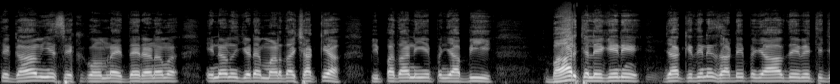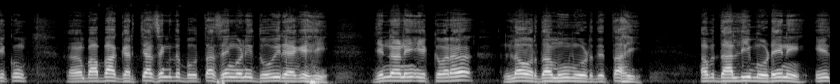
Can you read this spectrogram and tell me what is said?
ਤੇ ਗਾਂ ਵੀ ਇਹ ਸਿੱਖ ਕੌਮ ਨਾਲ ਇਦਾਂ ਹੀ ਰਹਿਣਾ ਵਾ। ਇਹਨਾਂ ਨੂੰ ਜਿਹੜਾ ਮਨ ਦਾ ਸ਼ੱਕ ਆ ਵੀ ਪਤਾ ਨਹੀਂ ਇਹ ਪੰਜਾਬੀ ਬਾਹਰ ਚਲੇ ਗਏ ਨੇ ਜਾਂ ਕਿਤੇ ਨੇ ਸਾਡੇ ਪੰਜਾਬ ਦੇ ਵਿੱਚ ਜਿੱਕੋ ਅ, ਬਾਬਾ ਗਰਚਾ ਸਿੰਘ ਤੇ ਬੋਤਾ ਸਿੰਘ ਹੋਣੀ ਦੋ ਹੀ ਰਹਿ ਗਏ ਸੀ ਜਿਨ੍ਹਾਂ ਨੇ ਇੱਕ ਵਾਰਾਂ ਲਾਹੌਰ ਦਾ ਮੂੰਹ ਮੋੜ ਦਿੱਤਾ ਸੀ। ਅਬਦਾਲੀ ਮੋੜੇ ਨੇ। ਇਹ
